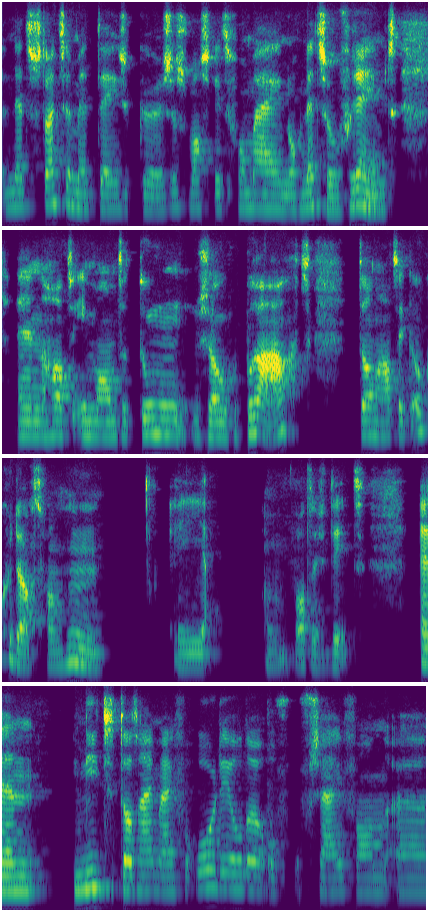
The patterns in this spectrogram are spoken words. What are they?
net startte met deze cursus, was dit voor mij nog net zo vreemd. En had iemand het toen zo gebracht, dan had ik ook gedacht van, hmm, ja, wat is dit? En niet dat hij mij veroordeelde of, of zei van, uh,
